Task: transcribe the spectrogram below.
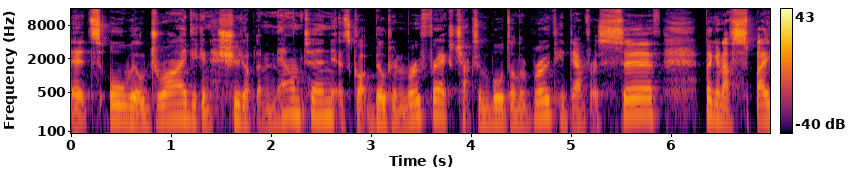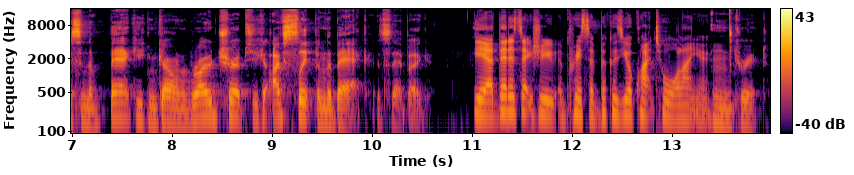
It's all-wheel drive. You can shoot up the mountain. It's got built-in roof racks. Chuck some boards on the roof. Head down for a surf. Big enough space in the back. You can go on road trips. You can, I've slept in the back. It's that big. Yeah, that is actually impressive because you're quite tall, aren't you? Mm, correct.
